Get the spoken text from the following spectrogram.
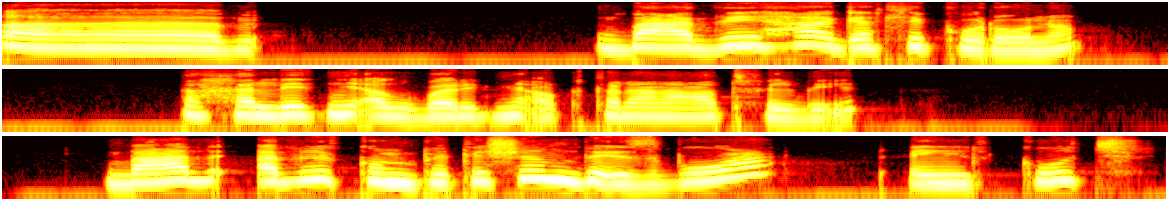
آه... بعديها جات لي كورونا فخلتني أجبرتني أكتر أنا أقعد في البيت. بعد قبل الكومبيتيشن بأسبوع ال coach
